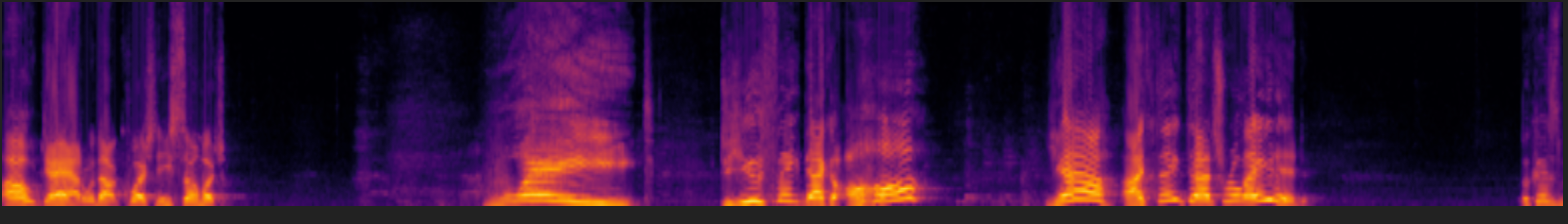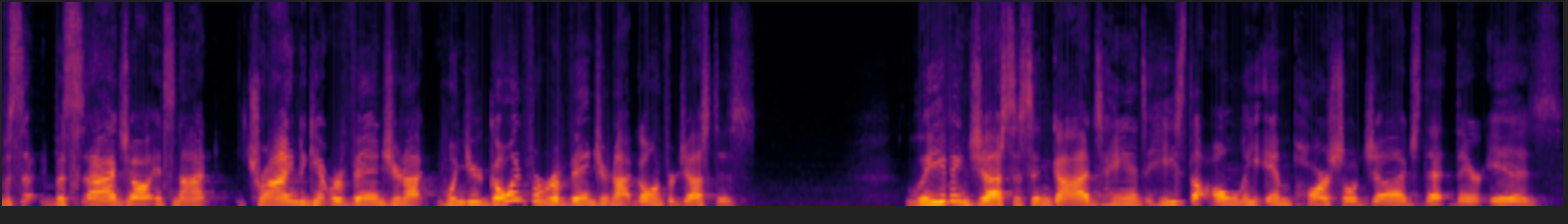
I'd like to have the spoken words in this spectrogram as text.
Oh, dad, without question. He's so much Wait, do you think that could, uh huh? Yeah, I think that's related. Because besides y'all, it's not trying to get revenge. You're not, when you're going for revenge, you're not going for justice. Leaving justice in God's hands, He's the only impartial judge that there is.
